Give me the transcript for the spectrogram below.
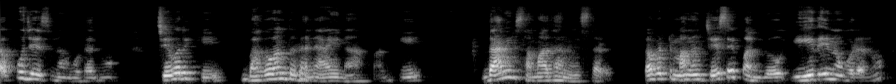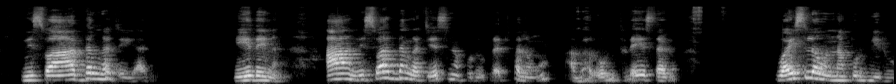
తప్పు చేసినా కూడాను చివరికి భగవంతుడని ఆయన మనకి దానికి సమాధానం ఇస్తాడు. కాబట్టి మనం చేసే పనిలో ఏదైనా కూడాను నిస్వార్థంగా చేయాలి. ఏదైనా. ఆ నిస్వార్థంగా చేసినప్పుడు ప్రతిఫలము ఆ భగవంతుడే ఇస్తాడు. వయసులో ఉన్నప్పుడు మీరు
